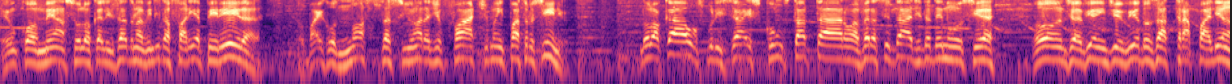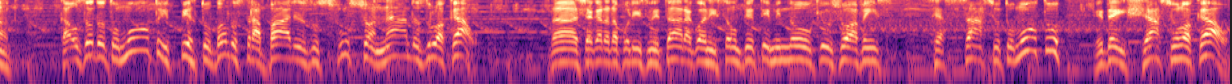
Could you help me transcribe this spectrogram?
em um comércio localizado na Avenida Faria Pereira, no bairro Nossa Senhora de Fátima, em patrocínio. No local, os policiais constataram a veracidade da denúncia, onde havia indivíduos atrapalhando, causando tumulto e perturbando os trabalhos dos funcionários do local. Na chegada da Polícia Militar, a guarnição determinou que os jovens cessassem o tumulto e deixassem o local,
